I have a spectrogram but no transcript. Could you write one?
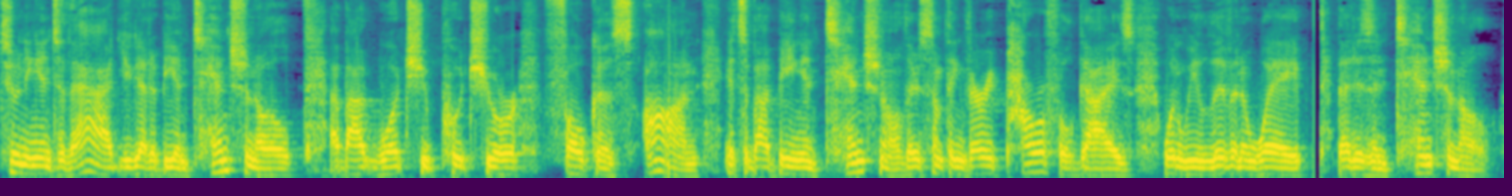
tuning into that, you got to be intentional about what you put your focus on. It's about being intentional. There's something very powerful, guys, when we live in a way that is intentional.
